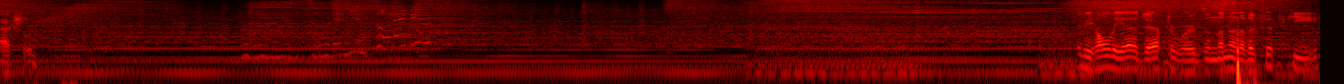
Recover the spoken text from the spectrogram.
actually. Maybe Holy Edge afterwards, and then another fifth key.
